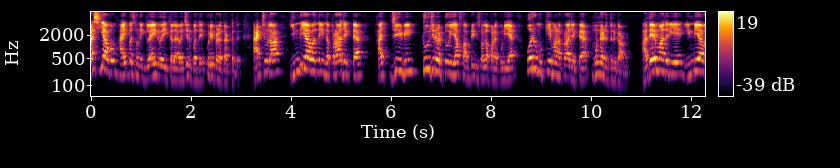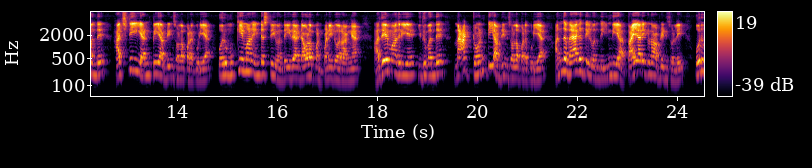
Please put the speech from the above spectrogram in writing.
ரஷ்யாவும் ஹைப்பர்சோனிக் கிளைட் வெஹிக்கிளை வச்சிருப்பது குறிப்பிடத்தக்கது. ஆக்சுவலா இந்தியா வந்து இந்த ப்ராஜெக்டை HGV two zero two F அப்படின்னு சொல்லப்படக்கூடிய ஒரு முக்கியமான ப்ராஜெக்டை முன்னெடுத்திருக்காங்க. அதே மாதிரியே இந்தியா வந்து ஹெச்டிஎன்பி அப்படின்னு சொல்லப்படக்கூடிய ஒரு முக்கியமான இண்டஸ்ட்ரி வந்து இதை டெவலப்மெண்ட் பண்ணிட்டு வராங்க. அதே மாதிரியே இது வந்து மேக் டுவெண்ட்டி அப்படின்னு சொல்லப்படக்கூடிய அந்த வேகத்தில் வந்து இந்தியா தயாரிக்கணும் அப்படின்னு சொல்லி ஒரு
